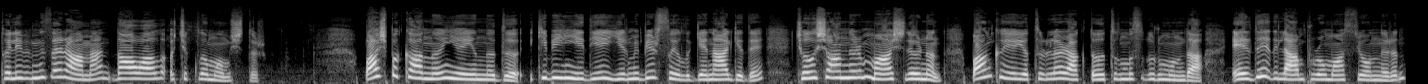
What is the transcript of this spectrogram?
talebimize rağmen davalı açıklamamıştır. Başbakanlığın yayınladığı 2007'ye 21 sayılı genelgede çalışanların maaşlarının bankaya yatırılarak dağıtılması durumunda elde edilen promosyonların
